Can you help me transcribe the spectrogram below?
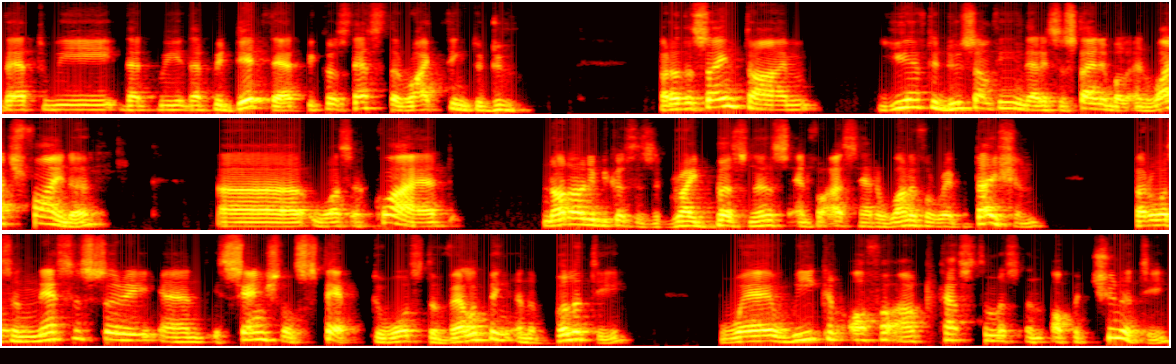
that we that we that we did that because that's the right thing to do. But at the same time you have to do something that is sustainable. And watchfinder uh, was acquired not only because it's a great business and for us had a wonderful reputation but it was a necessary and essential step towards developing an ability where we can offer our customers an opportunity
